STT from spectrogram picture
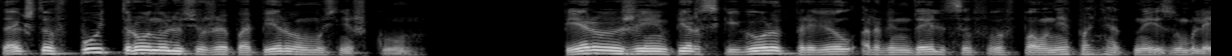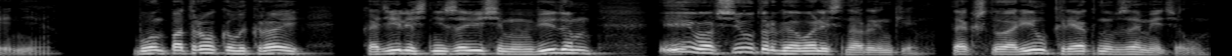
Так что в путь тронулись уже по первому снежку. Первый же имперский город привел арвиндельцев во вполне понятное изумление. Бон Патрокол и Край ходили с независимым видом и вовсю торговались на рынке, так что Орил, крякнув, заметил.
